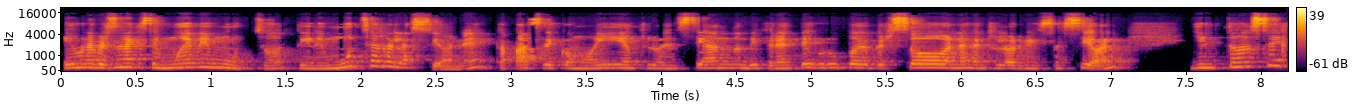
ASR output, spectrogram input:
Es una persona que se mueve mucho, tiene muchas relaciones, capaz de como ir influenciando en diferentes grupos de personas dentro de la organización, y entonces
